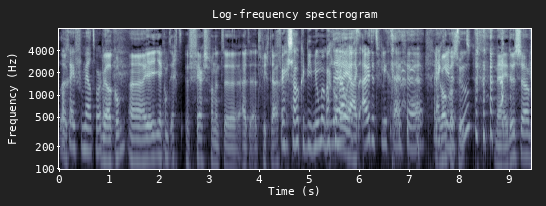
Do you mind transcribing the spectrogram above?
Mag leuk. even vermeld worden. Welkom. Jij, jij komt echt vers van het, uit, uit het vliegtuig. Vers zou ik het niet noemen, maar ik kom Nee, wel echt ik- uit het vliegtuig gelijk hier naartoe. Nee, dus... ehm,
